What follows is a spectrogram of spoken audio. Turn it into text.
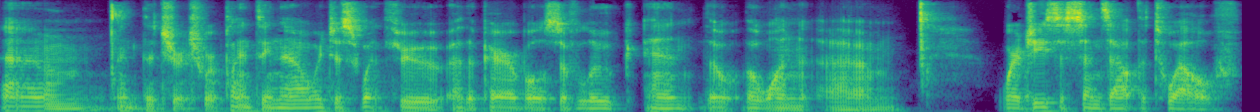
um in the church we're planting now we just went through uh, the parables of luke and the the one um where jesus sends out the 12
